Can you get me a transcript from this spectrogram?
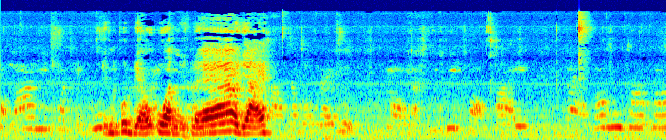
บอกว่ามีคนเห็นกินผู้เดียวอ้วนอีกแล้วยายชาวประมงไร้หยุดออกจากพื้นที่เกาะไปแต่ก็ไม่ทราบว่า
